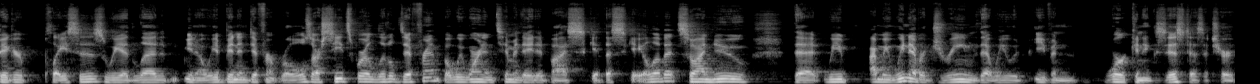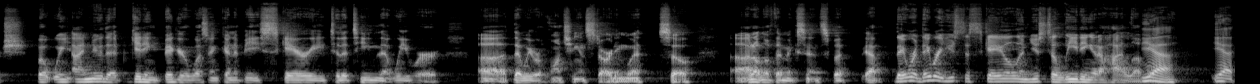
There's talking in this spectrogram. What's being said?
bigger places we had led you know we had been in different roles our seats were a little different but we weren't intimidated by the scale of it so i knew that we i mean we never dreamed that we would even work and exist as a church but we i knew that getting bigger wasn't going to be scary to the team that we were uh, that we were launching and starting with so I don't know if that makes sense, but yeah, they were they were used to scale and used to leading at a high level. Yeah, yeah.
